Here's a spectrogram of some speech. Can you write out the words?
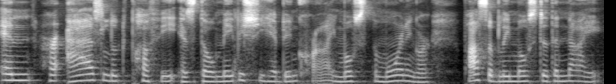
And her eyes looked puffy as though maybe she had been crying most of the morning or possibly most of the night.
